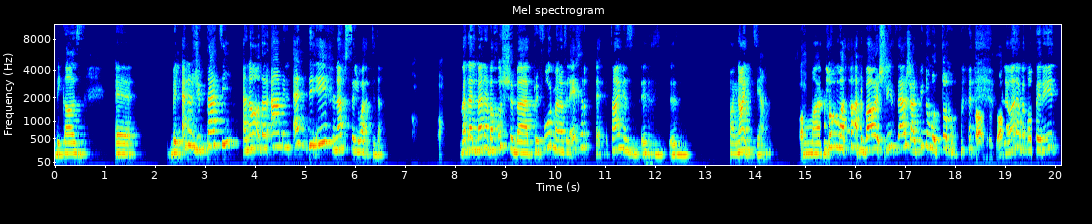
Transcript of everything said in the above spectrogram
because آه، بالانرجي بتاعتي انا اقدر اعمل قد ايه في نفس الوقت ده صح بدل ما أنا بخش ببريفورم أنا في الآخر تايم از از فاينايت يعني. هم هم 24 ساعة مش عارفين نمطهم. آه لو أنا باوبريت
